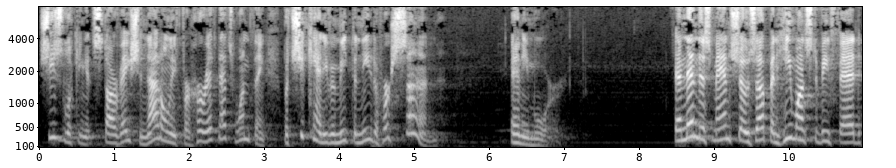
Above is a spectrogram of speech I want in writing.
She's looking at starvation, not only for her, that's one thing, but she can't even meet the need of her son anymore. And then this man shows up and he wants to be fed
